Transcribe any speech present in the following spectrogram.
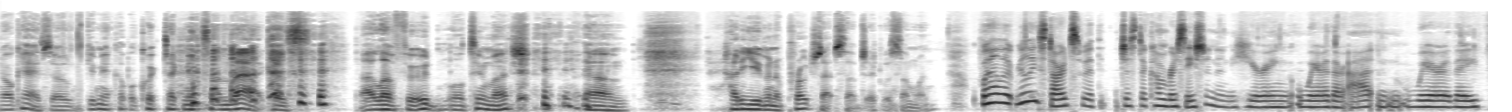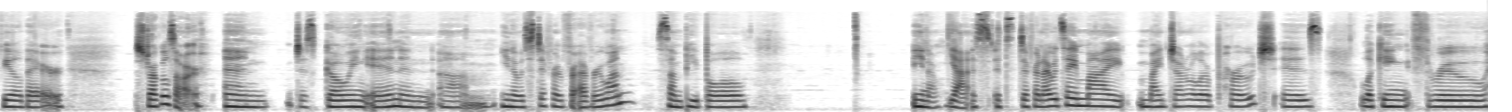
Okay, so give me a couple quick techniques on that because I love food a little too much. Um, how do you even approach that subject with someone? Well, it really starts with just a conversation and hearing where they're at and where they feel their struggles are, and just going in and um, you know it's different for everyone. Some people, you know, yeah, it's it's different. I would say my my general approach is looking through.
